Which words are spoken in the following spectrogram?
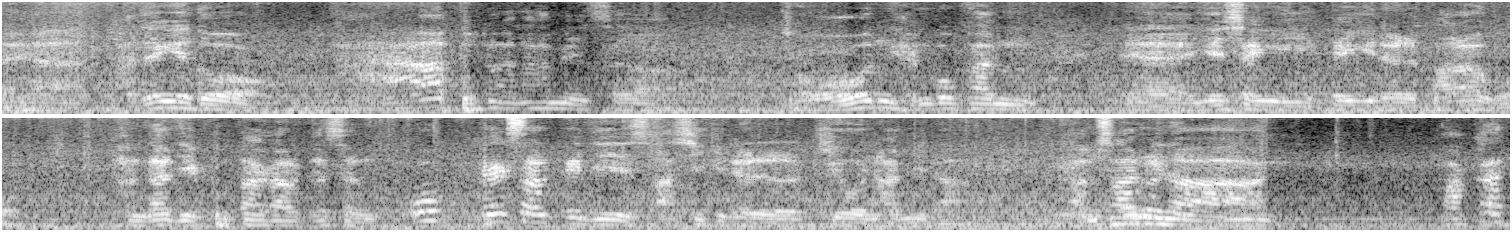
예, 가정에도 다 평안하면서 좋은 행복한 예, 여성이 되기를 바라고 한 가지 부탁할 것은 꼭 100살까지 사시기를 기원합니다. 감사합니다. 바깥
